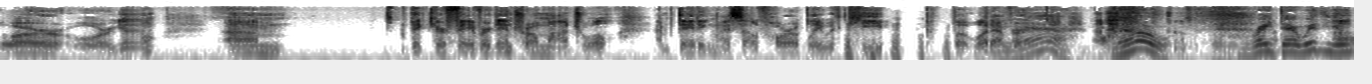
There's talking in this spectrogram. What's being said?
or or you know, um, pick your favorite intro module. I'm dating myself horribly with Keep, but whatever. Yeah. No. Right there with you.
